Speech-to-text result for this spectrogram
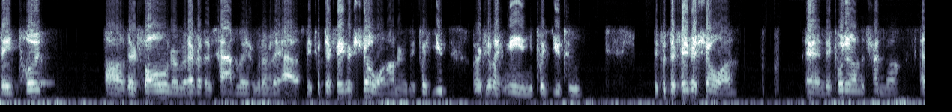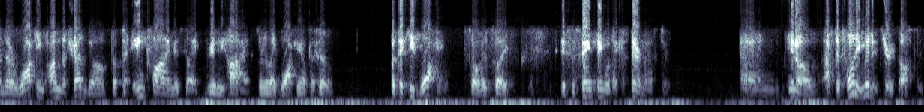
They put uh, their phone or whatever, their tablet or whatever they have. They put their favorite show on, or they put you, or if you're like me and you put YouTube, they put their favorite show on, and they put it on the treadmill, and they're walking on the treadmill, but the incline is like really high, so they're like walking up a hill, but they keep walking. So it's like it's the same thing with like a stairmaster, and you know after 20 minutes you're exhausted.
